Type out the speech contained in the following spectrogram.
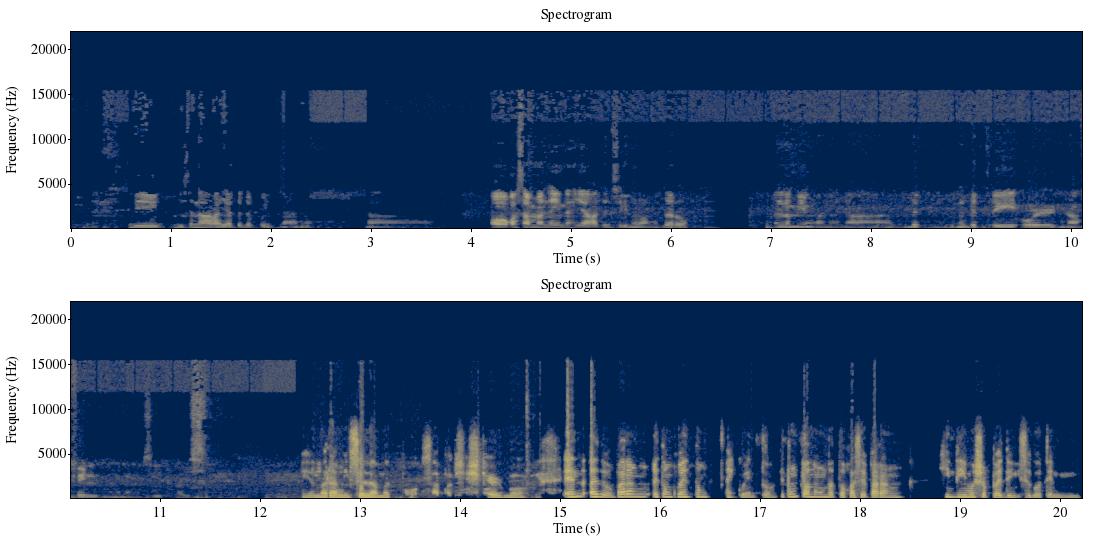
hindi, hindi siya nakakaya to the point na ano, na, oo, kasama na yung nahiya ka din sa ginawa mo, pero, alam mo yung ano, na, bet, na betray or na fail mo naman si Christ. Ayun, maraming salamat po sa pag-share mo. And ano, parang itong kwentong, ay kwento, itong tanong na to kasi parang hindi mo siya pwedeng sagutin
